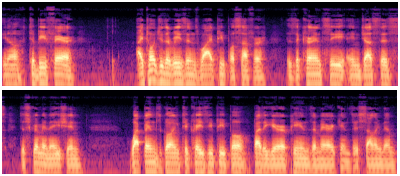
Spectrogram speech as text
you know, to be fair, I told you the reasons why people suffer is the currency, injustice, discrimination, weapons going to crazy people by the Europeans, Americans, they're selling them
